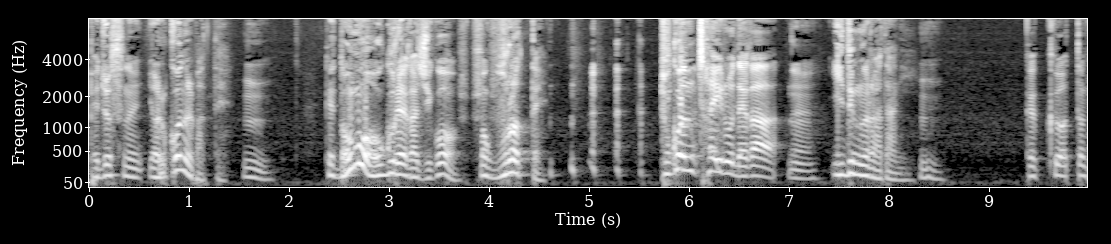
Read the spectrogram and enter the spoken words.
베조스는 10권을 봤대. 음. 너무 억울해가지고 막 울었대. 두 권 차이로 내가 네. 2등을 하다니. 음. 그, 그 어떤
